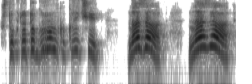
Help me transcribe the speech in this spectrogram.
что кто-то громко кричит «Назад! Назад!»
